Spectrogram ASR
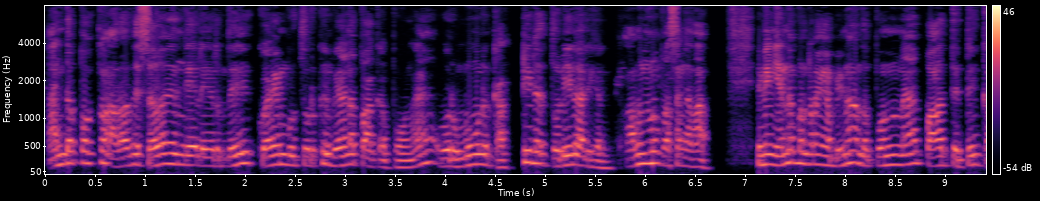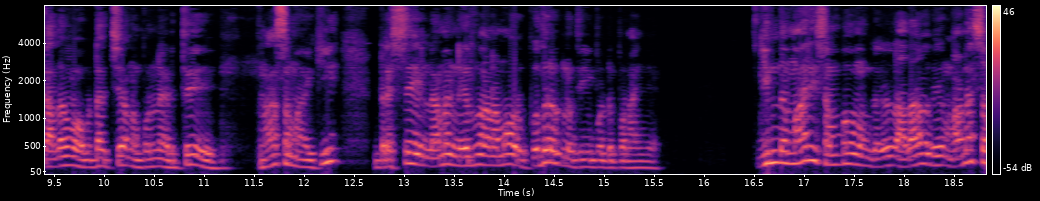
அந்த பக்கம் அதாவது சிவகங்கையில இருந்து கோயம்புத்தூருக்கு வேலை பார்க்க போன ஒரு மூணு கட்டிட தொழிலாளிகள். அவங்களும் பசங்க தான். இவங்க என்ன பண்றாங்க அப்படின்னா அந்த பொண்ணை பார்த்துட்டு கதவை உடைச்சு அந்த பொண்ணை எடுத்து நாசமாக்கி ட்ரெஸ்ஸே இல்லாம நிர்வாணமா ஒரு புதருக்குள்ள தூக்கி போட்டு போனாங்க. இந்த மாதிரி சம்பவங்கள் அதாவது மனசை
